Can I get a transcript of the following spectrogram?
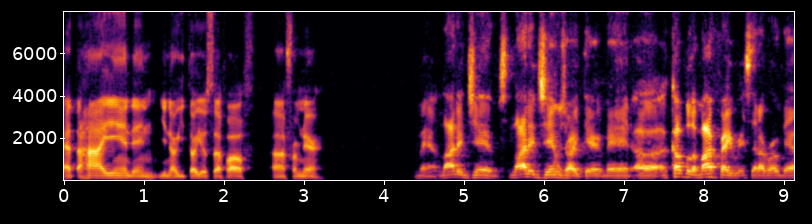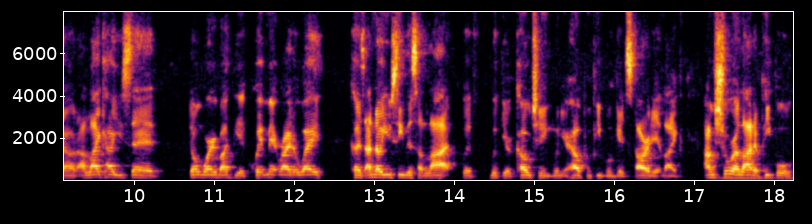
at the high end and you know you throw yourself off uh, from there. Man, a lot of gems, a lot of gems right there, man. Uh, a couple of my favorites that I wrote down. I like how you said, "Don't worry about the equipment right away," because I know you see this a lot with with your coaching when you're helping people get started. Like I'm sure a lot of people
